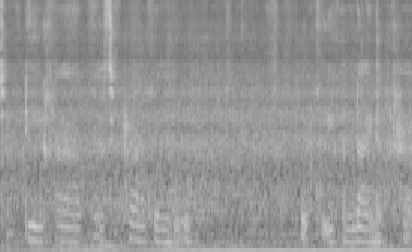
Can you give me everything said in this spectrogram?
สวัสดีค่ะ85คนดูพูดคุยกันได้นะคะ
